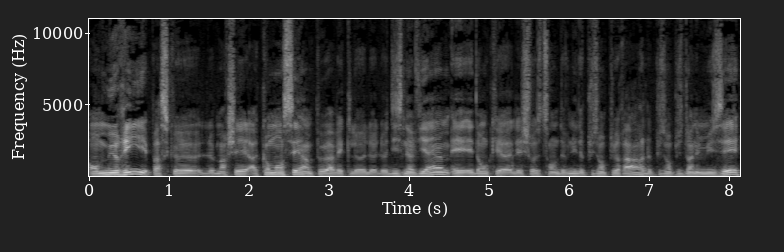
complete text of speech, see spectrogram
ont mûri parce que le marché a commencé un peu avec le, le, le 19e et, donc les choses sont devenues de plus en plus rares, de plus en plus dans les musées,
